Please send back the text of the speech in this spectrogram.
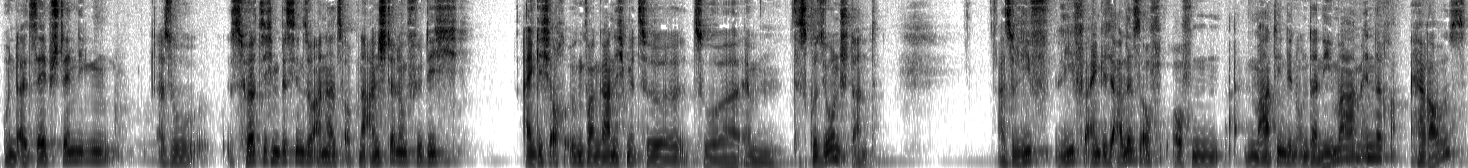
Und als Selbstständigen, also es hört sich ein bisschen so an, als ob eine Anstellung für dich eigentlich auch irgendwann gar nicht mehr zur, zur ähm, Diskussion stand. Also lief, lief eigentlich alles auf, auf Martin, den Unternehmer, am Ende heraus?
